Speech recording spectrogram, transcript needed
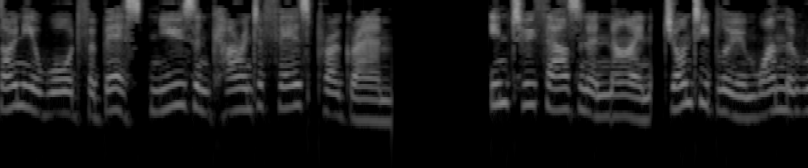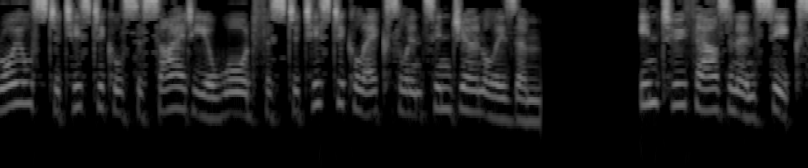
Sony Award for Best News and Current Affairs Program. In 2009, Jonty Bloom won the Royal Statistical Society Award for Statistical Excellence in Journalism. In 2006,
